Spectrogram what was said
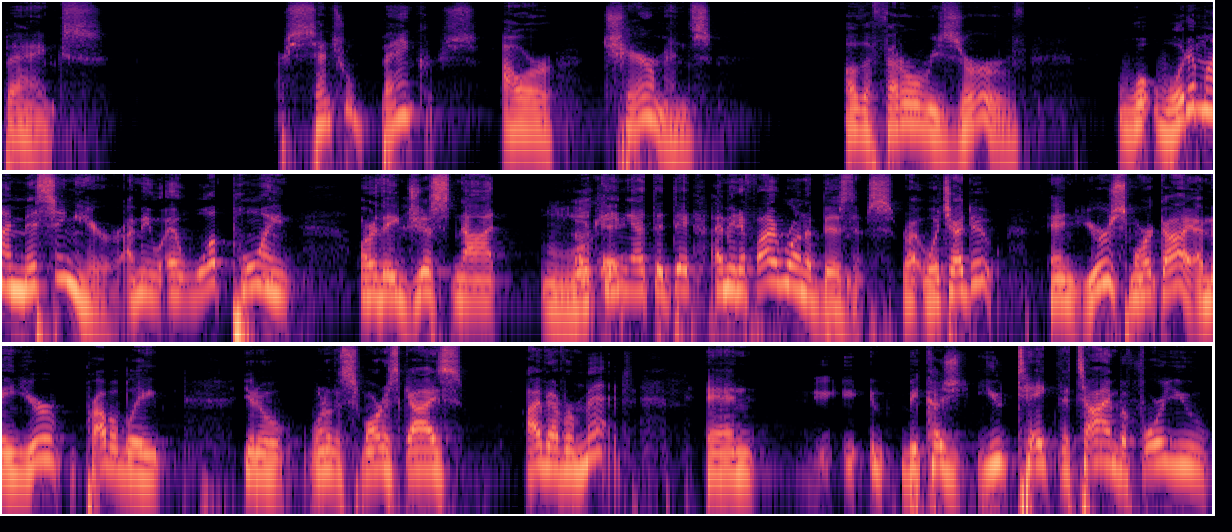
banks, our central bankers, our chairmans of the Federal Reserve, what what am I missing here? I mean, at what point are they just not looking okay. at the day? I mean, if I run a business, right, which I do, and you're a smart guy. I mean, you're probably, you know, one of the smartest guys I've ever met. And because you take the time before you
